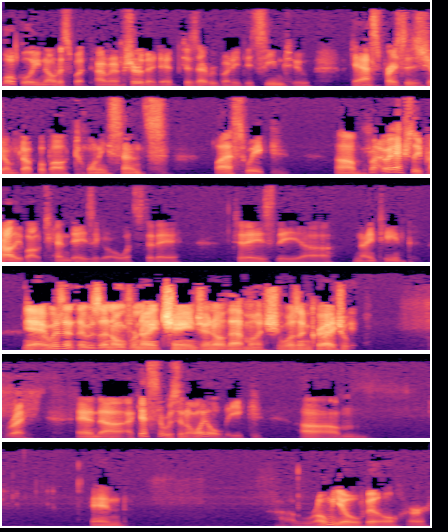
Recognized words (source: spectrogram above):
locally noticed, but I'm sure they did because everybody did seem to. Gas prices jumped up about 20 cents last week. Um, actually, probably about 10 days ago. What's today? Today's the uh, 19th. yeah, it wasn't. it was an overnight change. I know that much. It wasn't gradual. Right. right. And uh, I guess there was an oil leak um, in uh, Romeoville or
